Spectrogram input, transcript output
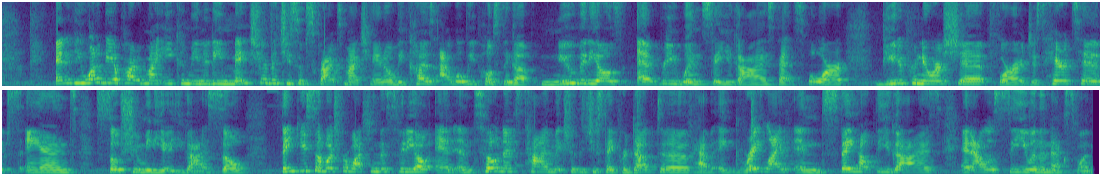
and if you want to be a part of my e-community, make sure that you subscribe to my channel because I will be posting up new videos every Wednesday, you guys. That's for beautypreneurship, for just hair tips, and social media, you guys. So Thank you so much for watching this video and until next time make sure that you stay productive have a great life and stay healthy you guys and I will see you in the next one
